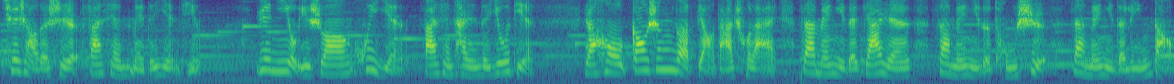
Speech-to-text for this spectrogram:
缺少的是发现美的眼睛。愿你有一双慧眼，发现他人的优点，然后高声的表达出来，赞美你的家人，赞美你的同事，赞美你的领导，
